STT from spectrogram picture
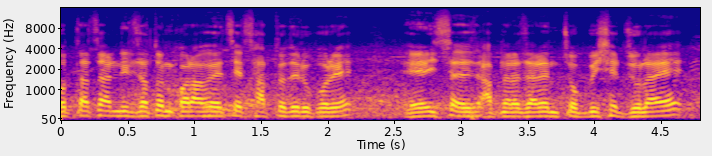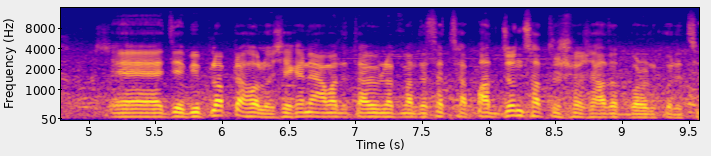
অত্যাচার নির্যাতন করা হয়েছে ছাত্রদের উপরে। এই আপনারা জানেন চব্বিশে জুলাইয়ে যে বিপ্লবটা হলো, সেখানে আমাদের তামিমনাথ মাদ্রাসার পাঁচজন ছাত্র সহ শাহাদত বরণ করেছে।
